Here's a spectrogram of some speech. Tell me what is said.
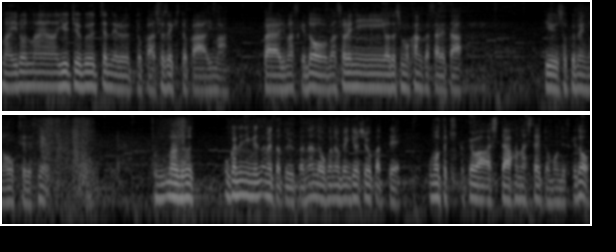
まあ、いろんな YouTube チャンネルとか書籍とか今いっぱいありますけど、まあ、それに私も感化されたっていう側面が多くてですね、まあ、お金に目覚めたというか、なんでお金を勉強しようかって思ったきっかけは明日話したいと思うんですけど、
